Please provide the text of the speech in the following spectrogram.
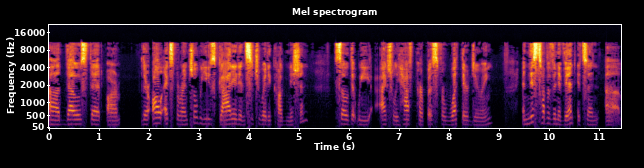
uh, those that are, they're all experiential. We use guided and situated cognition so that we actually have purpose for what they're doing. And this type of an event, it's an uh,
